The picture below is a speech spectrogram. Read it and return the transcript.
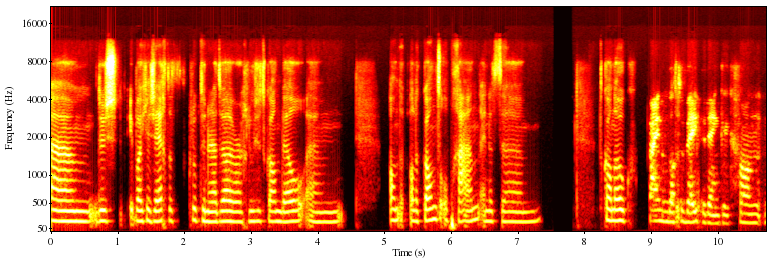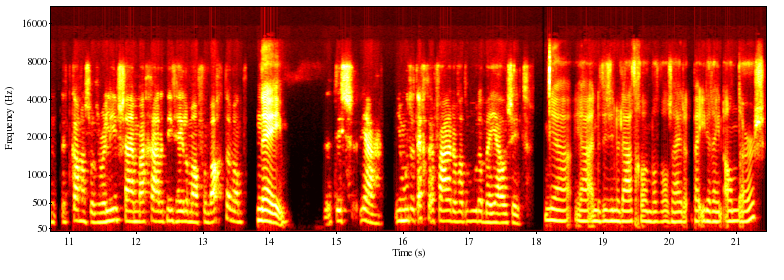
Um, dus wat je zegt, dat klopt inderdaad wel heel erg, Loes. Het kan wel um, alle kanten op gaan en het, um, het kan ook... Fijn om dat te weten, denk ik. Van, het kan een soort relief zijn, maar ga het niet helemaal verwachten, want... Nee. Het is, ja, je moet het echt ervaren wat, hoe dat bij jou zit. Ja, ja, en het is inderdaad gewoon wat we al zeiden, bij iedereen anders.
